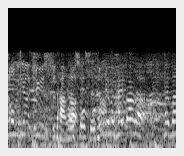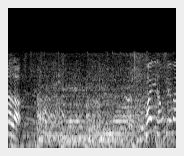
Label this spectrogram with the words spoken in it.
好，我们现在去食堂了，去食堂，同学们开饭了，开饭了，欢迎同学们，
